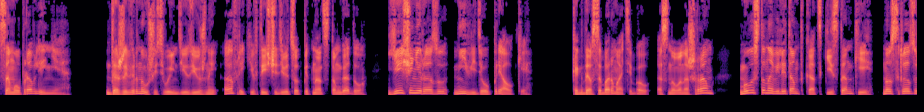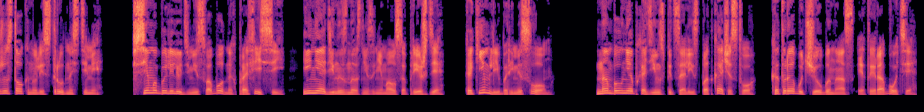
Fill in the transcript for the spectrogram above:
самоуправления. Даже вернувшись в Индию из Южной Африки в 1915 году, я еще ни разу не видел прялки. Когда в Сабармате был основан ашрам, мы установили там ткацкие станки, но сразу же столкнулись с трудностями. Все мы были людьми свободных профессий, и ни один из нас не занимался прежде каким-либо ремеслом. Нам был необходим специалист под качеству, который обучил бы нас этой работе.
